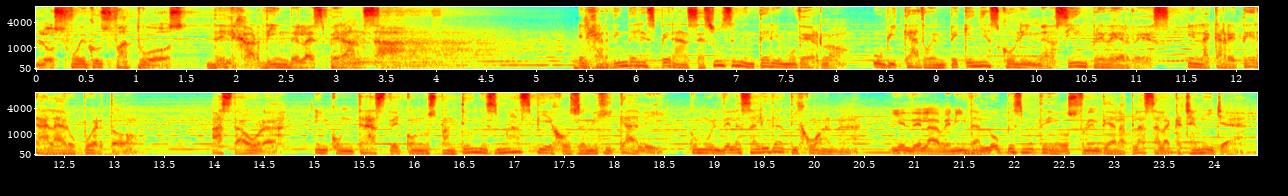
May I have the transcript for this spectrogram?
Los Fuegos Fatuos del Jardín de la Esperanza. El Jardín de la Esperanza es un cementerio moderno, ubicado en pequeñas colinas siempre verdes, en la carretera al aeropuerto. Hasta ahora, en contraste con los panteones más viejos de Mexicali, como el de la salida a Tijuana, y el de la avenida López Mateos frente a la Plaza La Cachanilla,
